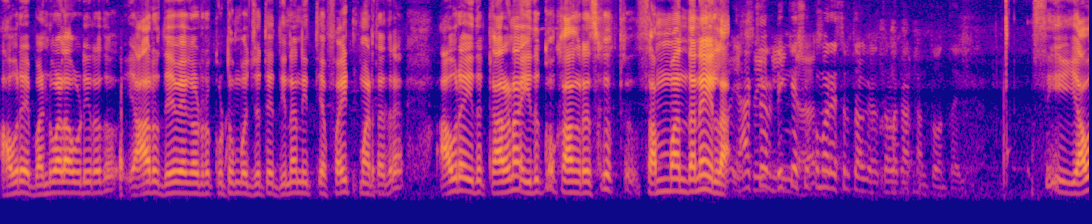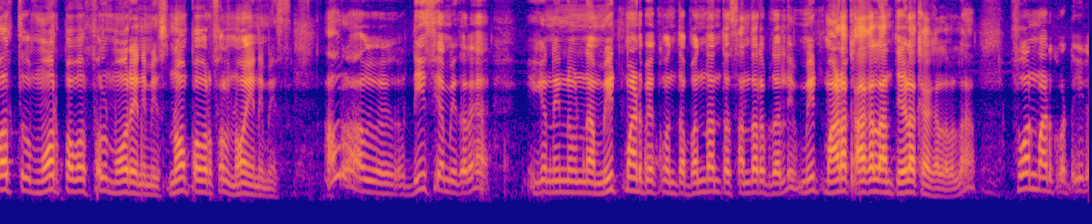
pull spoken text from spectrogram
ಅವರೇ ಬಂಡವಾಳ ಹೂಡಿರೋದು. ಯಾರು ದೇವೇಗೌಡರ ಕುಟುಂಬದ ಜೊತೆ ದಿನನಿತ್ಯ ಫೈಟ್ ಮಾಡ್ತಾಯಿದ್ರೆ ಅವರೇ ಇದಕ್ಕೆ ಕಾರಣ. ಇದಕ್ಕೂ ಕಾಂಗ್ರೆಸ್ಗೂ ಸಂಬಂಧನೇ ಇಲ್ಲಿ. ಸಿ ಯಾವತ್ತು more powerful more enemies no powerful no enemies ಅವರು ಡಿ ಸಿ ಎಂ ಇದ್ದಾರೆ ಈಗ ನಿನ್ನನ್ನು ಮೀಟ್ ಮಾಡಬೇಕು ಅಂತ ಬಂದಂಥ ಸಂದರ್ಭದಲ್ಲಿ ಮೀಟ್ ಮಾಡೋಕ್ಕಾಗಲ್ಲ ಅಂತ ಹೇಳೋಕ್ಕಾಗಲ್ಲವಲ್ಲ? ಫೋನ್ ಮಾಡಿಕೊಟ್ಟು, ಈಗ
